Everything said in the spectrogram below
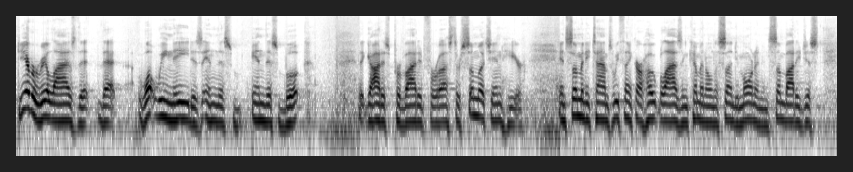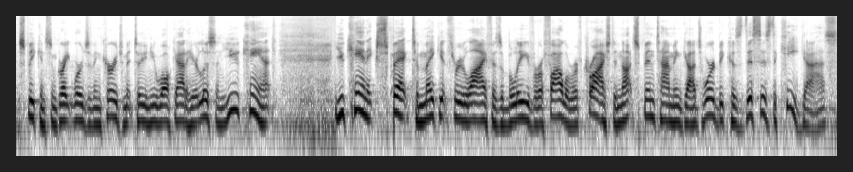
Do you ever realize that, that what we need is in this, in this book that God has provided for us? There's so much in here. And so many times we think our hope lies in coming on a Sunday morning and somebody just speaking some great words of encouragement to you and you walk out of here. Listen, you can't you can't expect to make it through life as a believer, a follower of Christ, and not spend time in God's Word because this is the key, guys.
